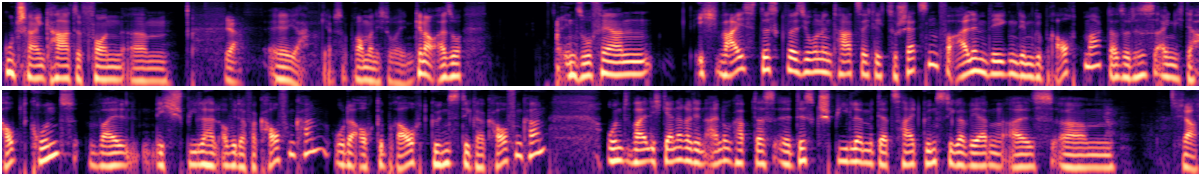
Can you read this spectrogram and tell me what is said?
Gutscheinkarte von ähm, ja. Äh, ja, brauchen wir nicht drüber reden. Genau, also insofern ich weiß Disk-Versionen tatsächlich zu schätzen, vor allem wegen dem Gebrauchtmarkt. Also das ist eigentlich der Hauptgrund, weil ich Spiele halt auch wieder verkaufen kann oder auch gebraucht günstiger kaufen kann. Und weil ich generell den Eindruck habe, dass äh, Disk-Spiele mit der Zeit günstiger werden als ähm, ja.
